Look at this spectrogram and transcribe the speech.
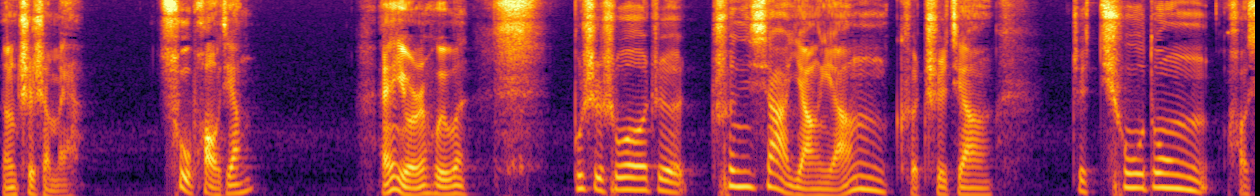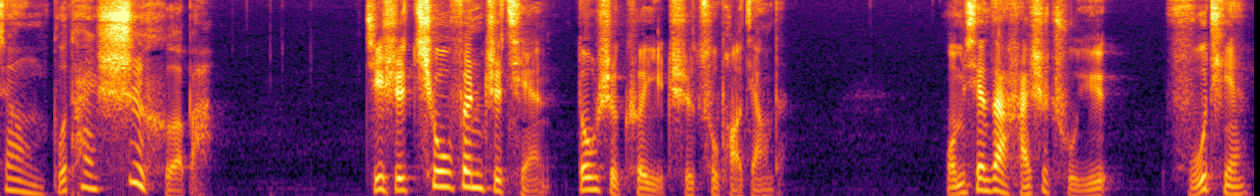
能吃什么呀？醋泡姜。哎，有人会问，不是说这春夏养阳可吃姜，这秋冬好像不太适合吧？其实秋分之前都是可以吃醋泡姜的。我们现在还是处于伏天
